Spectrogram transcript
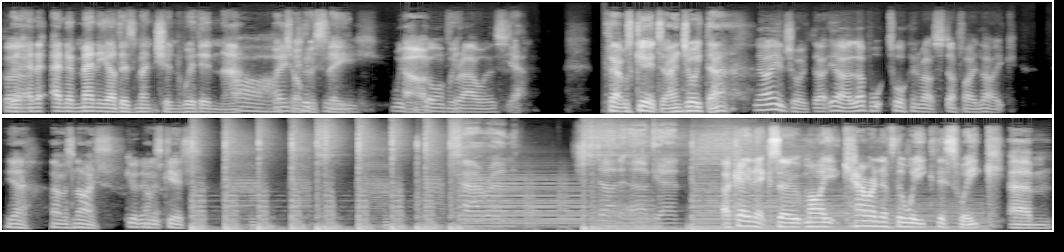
But and and many others mentioned within that, oh, which obviously we could oh, go on we, for hours. Yeah, that was good. I enjoyed that. Yeah, I enjoyed that. Yeah, I love talking about stuff I like. Yeah, that was nice. Good. That was it? good. Karen, she's done it again. Okay, Nick. So my Karen of the week this week. Um,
